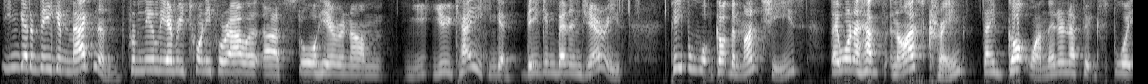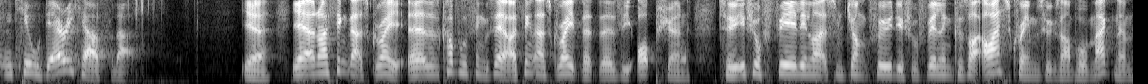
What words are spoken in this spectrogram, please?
you can get a vegan Magnum from nearly every 24-hour uh, store here in um, UK. You can get vegan Ben and Jerry's. People got the munchies. They want to have an ice cream. They've got one. They don't have to exploit and kill dairy cows for that. Yeah, yeah, and I think that's great. Uh, there's a couple of things there. I think that's great that there's the option to, if you're feeling like some junk food, if you're feeling, because like ice creams, for example, Magnum,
